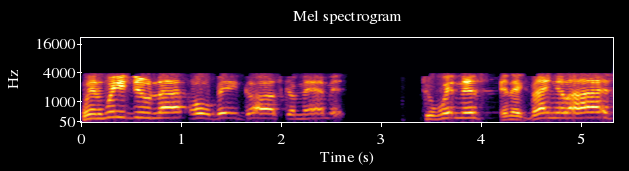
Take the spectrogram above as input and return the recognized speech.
When we do not obey God's commandment to witness and evangelize,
